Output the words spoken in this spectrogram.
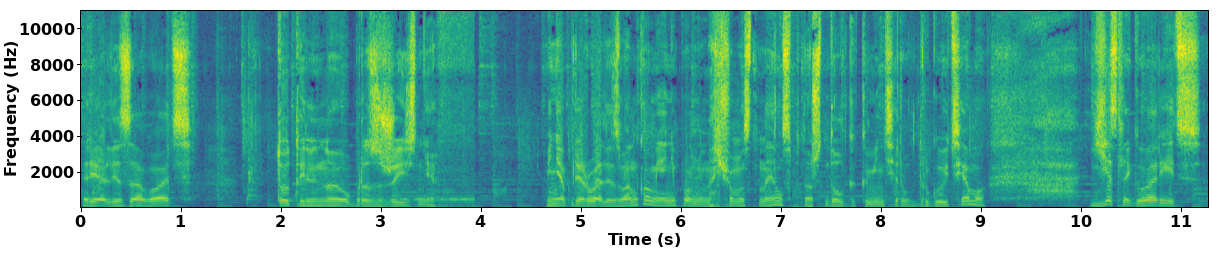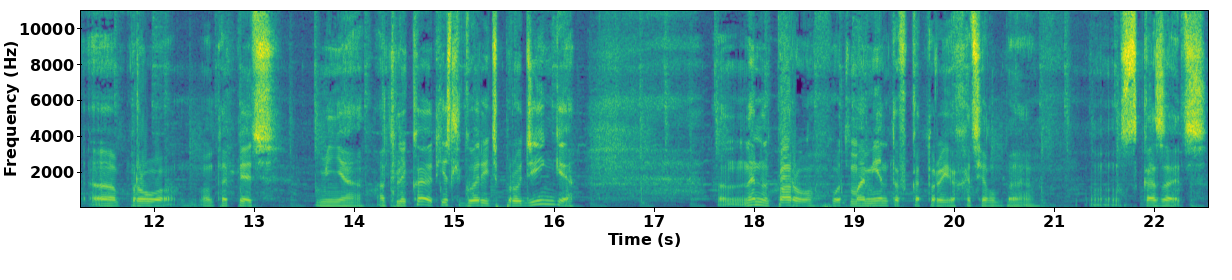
реализовать тот или иной образ жизни. Меня прервали звонком, я не помню, на чем остановился, потому что долго комментировал другую тему. Если говорить э, про, вот опять меня отвлекают, если говорить про деньги, наверное, пару вот моментов, которые я хотел бы сказать.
